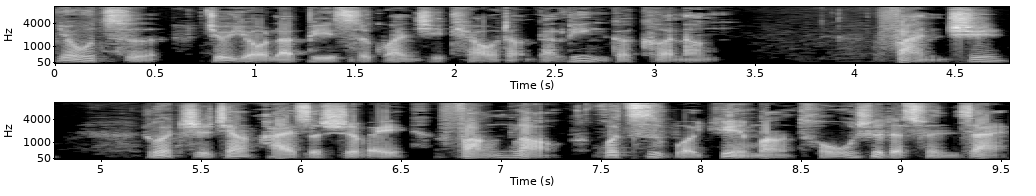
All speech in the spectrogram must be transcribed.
由此就有了彼此关系调整的另一个可能。反之，若只将孩子视为防老或自我愿望投射的存在，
